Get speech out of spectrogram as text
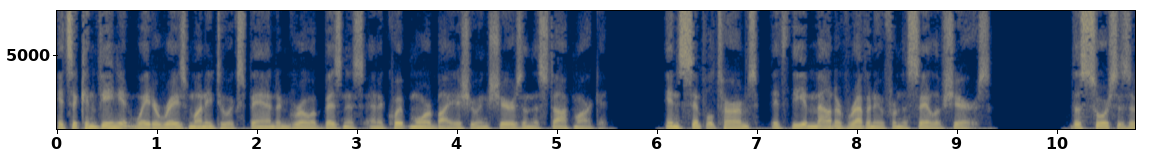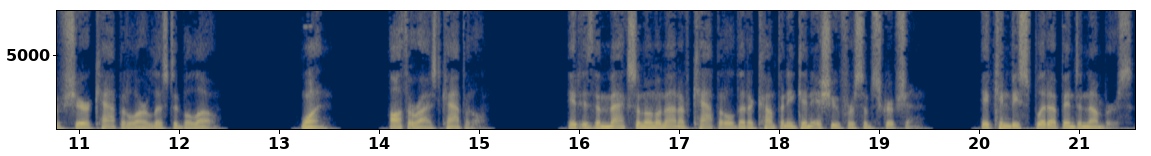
It's a convenient way to raise money to expand and grow a business and equip more by issuing shares in the stock market. In simple terms, it's the amount of revenue from the sale of shares. The sources of share capital are listed below. 1. Authorized capital. It is the maximum amount of capital that a company can issue for subscription. It can be split up into numbers.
